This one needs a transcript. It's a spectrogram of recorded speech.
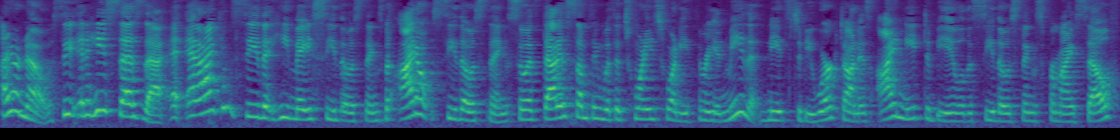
I don't know. See, and he says that, and I can see that he may see those things, but I don't see those things. So if that is something with the 2023 in me that needs to be worked on, is I need to be able to see those things for myself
